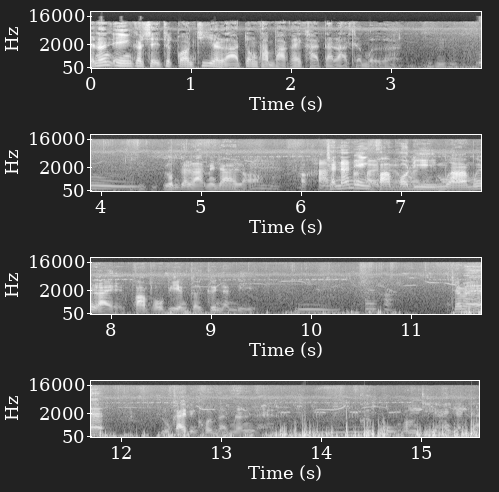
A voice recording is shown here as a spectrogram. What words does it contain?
ะนั้นเองเกษตรกรที่ฉลาดต้องทำผักให้ขาดตลาดเสมออะอืมล้มตลาดไม่ได้หรอกพอขาดฉะนั้นเองก็ยความพอดีมาเมื่อไหร่ ความพอเพียงเกิดขึ้นทันทีอืมใช่ค่ะใช่ไหมฮะลุงกายเป็นคนแบบนั้นแหละคือปลูกก็บางทีให้อยากจะ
